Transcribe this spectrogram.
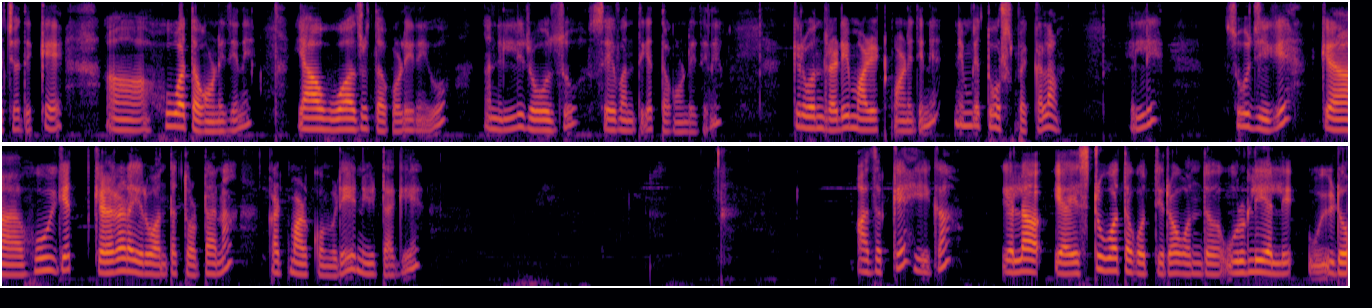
ಹಚ್ಚೋದಕ್ಕೆ ಹೂವು ತೊಗೊಂಡಿದ್ದೀನಿ. ಯಾವ ಹೂವು ಆದರೂ ತಗೊಳ್ಳಿ ನೀವು. ನಾನಿಲ್ಲಿ ರೋಸು, ಸೇವಂತಿಗೆ ತೊಗೊಂಡಿದ್ದೀನಿ. ಕೆಲವೊಂದು ರೆಡಿ ಮಾಡಿ ಇಟ್ಕೊಂಡಿದ್ದೀನಿ. ನಿಮಗೆ ತೋರಿಸ್ಬೇಕಲ್ಲ. ಇಲ್ಲಿ ಸೂಜಿಗೆ ಕೆ ಹೂವಿಗೆ ಕೆಳಗಡೆ ಇರುವಂಥ ತೊಟ್ಟನ ಕಟ್ ಮಾಡ್ಕೊಂಬಿಡಿ ನೀಟಾಗಿ. ಅದಕ್ಕೆ ಈಗ ಎಲ್ಲ, ಎಷ್ಟು ಹೂವು ತಗೋತಿರೋ ಒಂದು ಉರುಳಿಯಲ್ಲಿ ಇಡೋ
